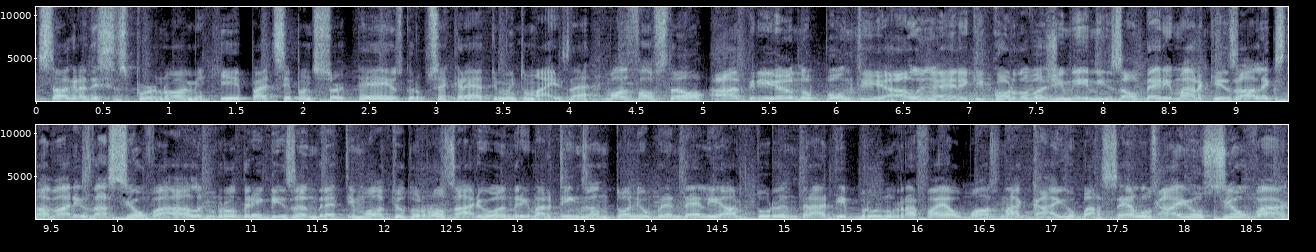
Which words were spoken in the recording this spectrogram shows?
Estão agradecidos por nome aqui, participam de sorteios, grupo secreto e muito mais, né? Modo Faustão, Adriano Ponte, Alan Eric Córdova Jimenez, Alderi Marques, Alex Tavares da Silva, Alan Rodrigues, André Timóteo do Rosário, André Martins, Antônio Brendelli, Arthur Andrade, Bruno Rafael Mosna, Caio Barcelos, Caio Silva,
